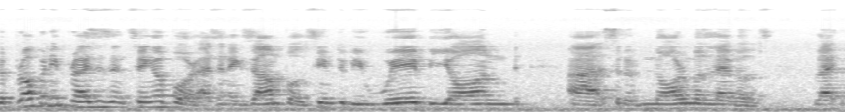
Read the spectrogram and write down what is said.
the property prices in Singapore, as an example, seem to be way beyond uh, sort of normal levels. Like,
